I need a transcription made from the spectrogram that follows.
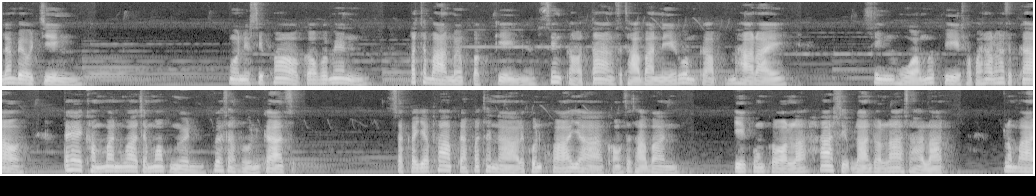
และเบลจิง Municipal Government รัฐบาลเมืองปักกิ่ง ซึ่งก่อตั้งสถาบันนี้ร่วมกับมหาลัย ซิงหัวเมื่อปี 2559 ได้ให้คำมั่นว่าจะมอบเงินเพื่อสนับสนุนการ ศักยภาพการพัฒนาและค้นคว้ายาของสถาบัน อีกองค์กรละ 50 ล้านดอลลาร์สหรัฐ ประมาณ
